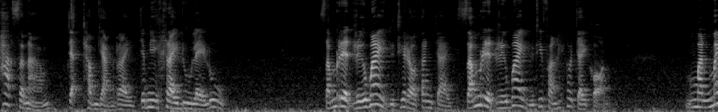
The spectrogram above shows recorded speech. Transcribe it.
ภาคสนามจะทำอย่างไร จะมีใครดูแลลูก สำเร็จหรือไม่อยู่ที่เราตั้งใจสำเร็จหรือไม่อยู่ที่ฟังให้เข้าใจก่อน มันไม่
